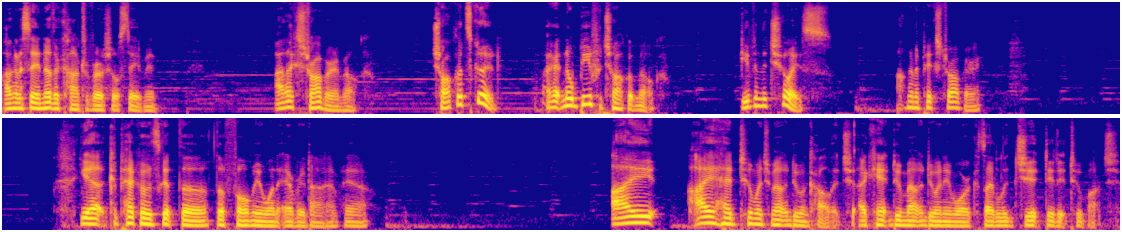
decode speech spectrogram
I'm going to say another controversial statement. I like strawberry milk. Chocolate's good. I got no beef with chocolate milk. Given the choice, I'm going to pick strawberry. Yeah, Capecos get the, the foamy one every time, yeah. I I had too much Mountain Dew in college. I can't do Mountain Dew anymore because I legit did it too much.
